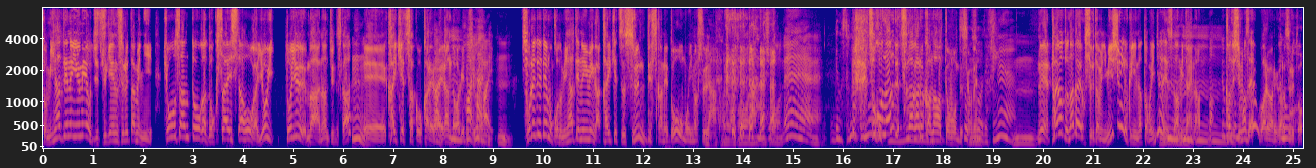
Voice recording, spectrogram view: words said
そう見果ての夢を実現するために共産党が独裁した方が良いというまあなんていうんですか、うん。えー解決策を彼らは選んだわけですよね。それででもこの見果ての夢が解決するんですかね？どう思います？いやこれはどうなんでしょうね。でもその そこなんでつながるかなって思うんですよね。そうそうですね。うん。ね台湾と仲良くするために民主主義の国になった方がいいんじゃないですか、みたいな。うんまあでも感じしません？我々からすると。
